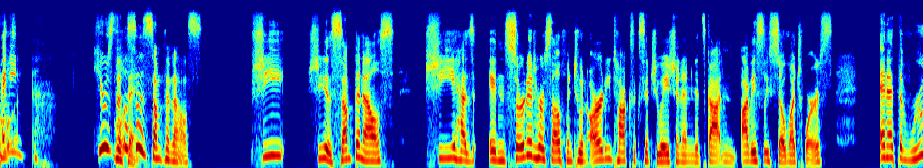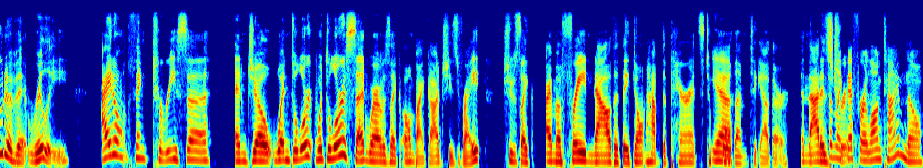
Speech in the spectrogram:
know, I mean, here's the Melissa thing. is something else. She she is something else. She has inserted herself into an already toxic situation and it's gotten obviously so much worse. And at the root of it, really, I don't think Teresa and Joe, when Dolores, what Dolores said, where I was like, oh my God, she's right. She was like, I'm afraid now that they don't have the parents to Yeah. pull them together. And that is It's been true. like that for a long time though.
